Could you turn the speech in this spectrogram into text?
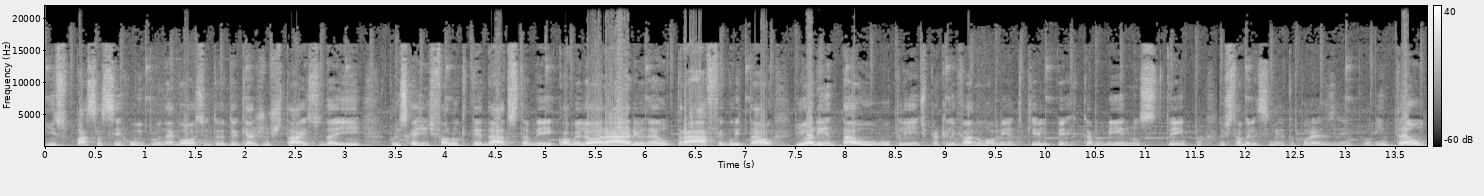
isso passa a ser ruim para o negócio. Então eu tenho que ajustar isso daí. Por isso que a gente falou que ter dados também, qual o melhor horário, né, o tráfego e tal, e orientar o, o cliente para que ele vá no momento que ele perca menos tempo no estabelecimento, por exemplo. Então,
